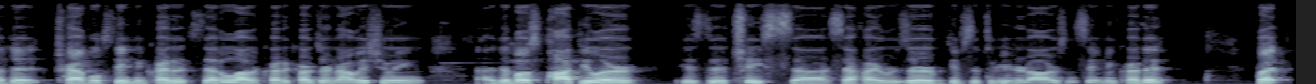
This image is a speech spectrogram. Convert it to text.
are the travel statement credits that a lot of credit cards are now issuing. Uh, the most popular is the Chase uh, Sapphire Reserve, gives the $300 in statement credit, but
